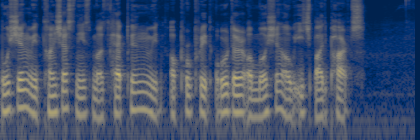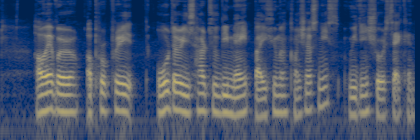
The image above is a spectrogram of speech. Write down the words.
motion with consciousness must happen with appropriate order of motion of each body parts. However, appropriate order is hard to be made by human consciousness within short second.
